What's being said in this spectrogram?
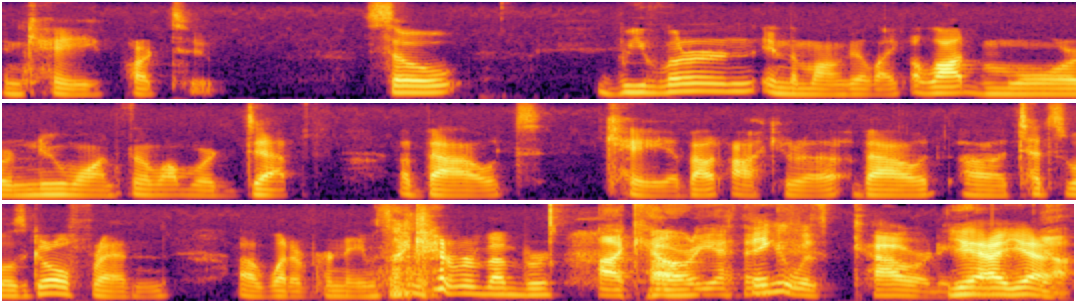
and K Part Two. So we learn in the manga like a lot more nuance and a lot more depth about K, about Akira, about uh, Tetsuo's girlfriend, uh, whatever her name is, I can't remember. Uh, Kaori, I I think. think it was coward. Yeah, yeah, Yeah.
